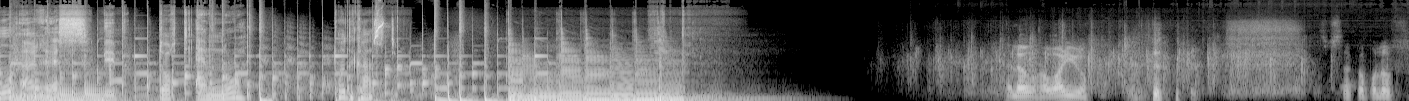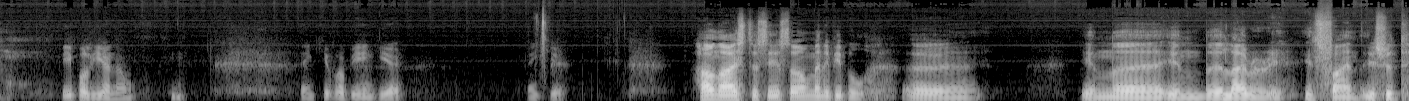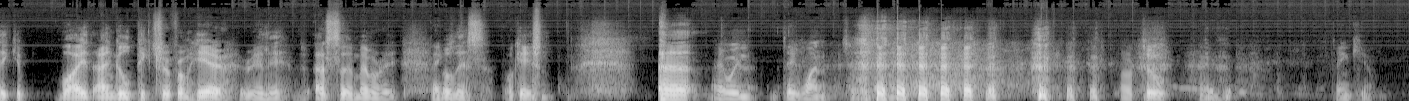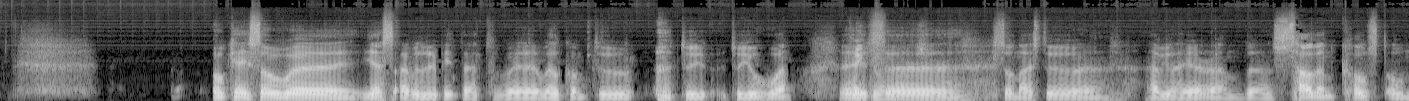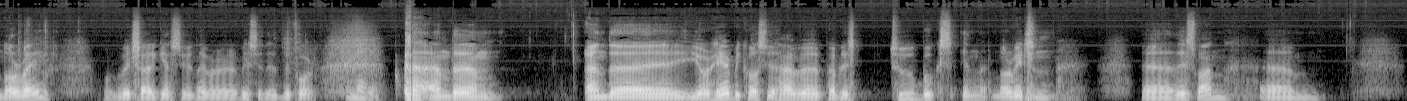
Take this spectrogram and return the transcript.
krsvib.no. Podkast. Hello, how are you? Just a couple of people here now. Thank you for being here. Thank you. How nice to see so many people uh, in uh, in the library. It's fine. You should take a wide angle picture from here, really, as a memory of this occasion. Uh, I will take one so- or two. Yeah. Thank you. Okay, so uh, yes, I will repeat that. Uh, welcome to to to you, Juan. Thank it's you uh, so nice to uh, have you here on the southern coast of Norway, which I guess you never visited before. Never. and um, and uh, you're here because you have uh, published two books in Norwegian. Uh, this one, um,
